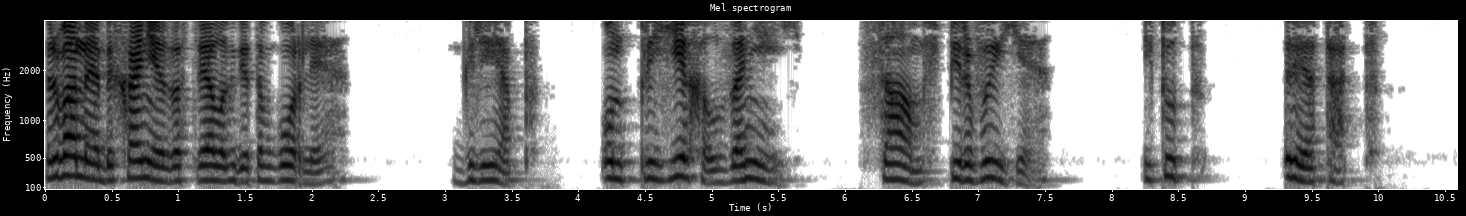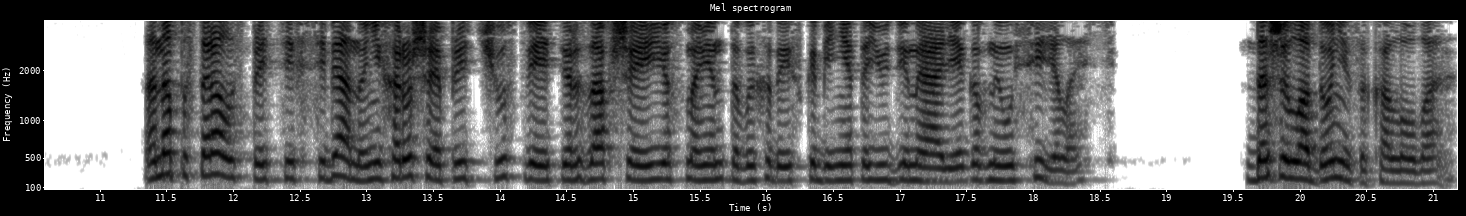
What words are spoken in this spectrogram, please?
Рваное дыхание застряло где-то в горле. Глеб. Он приехал за ней. Сам, впервые. И тут этот... Она постаралась прийти в себя, но нехорошее предчувствие, терзавшее ее с момента выхода из кабинета Юдины Олеговны, усилилось. Даже ладони заколола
